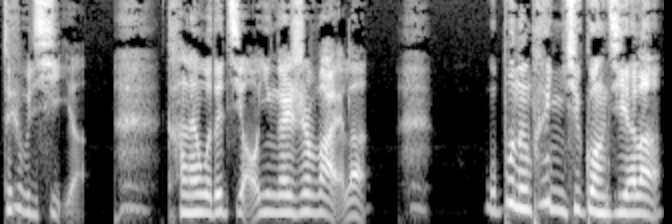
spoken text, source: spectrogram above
对不起呀。”看来我的脚应该是崴了，我不能陪你去逛街了。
